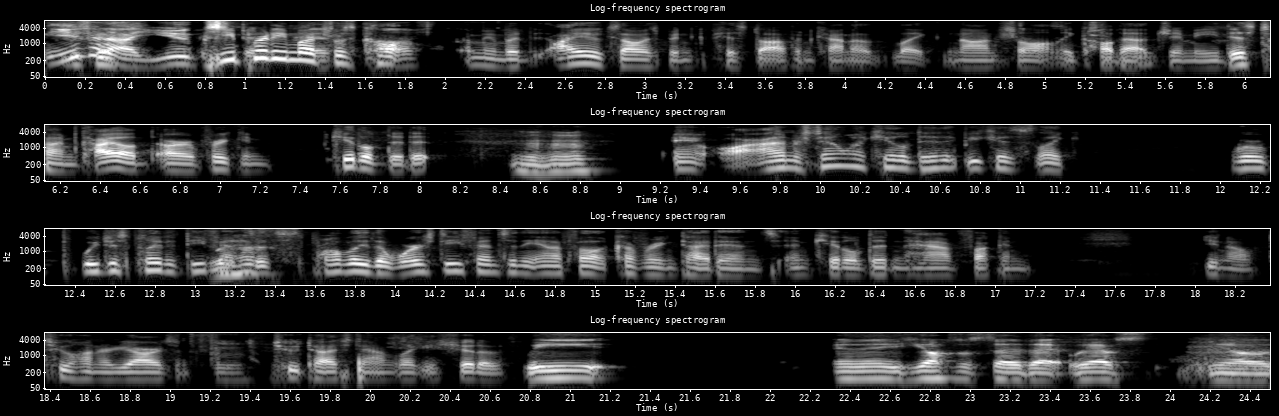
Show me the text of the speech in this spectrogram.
Even Because Aiyuk's he pretty much was called. I mean, but Aiyuk's always been pissed off and kind of like nonchalantly called out Jimmy. This time, Kyle or freaking Kittle did it, Mm-hmm. and I understand why Kittle did it because like we're we just played a defense have- that's probably the worst defense in the NFL at covering tight ends, and Kittle didn't have fucking you know 200 yards and f- Mhm. two touchdowns like he should have. We and then he also said that we have you know,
